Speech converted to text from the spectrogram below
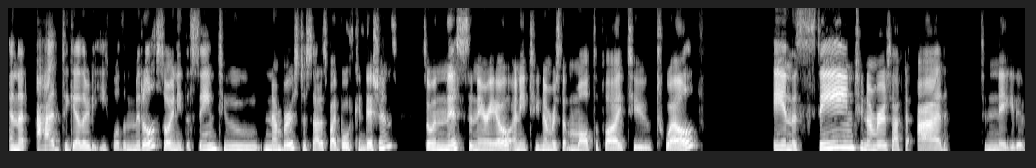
and that add together to equal the middle. So I need the same two numbers to satisfy both conditions. So in this scenario, I need two numbers that multiply to 12. And the same two numbers have to add to negative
